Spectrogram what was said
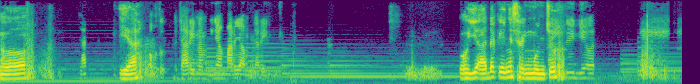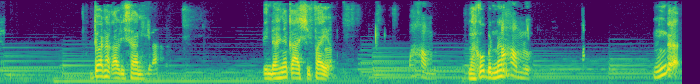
Oh. Iya. Waktu cari namanya Mariam cari. Oh iya ada kayaknya sering muncul. Itu dia Itu anak alisan. iya Pindahnya ke Ashifa ya. paham, Lah kok bener? paham lu. Enggak.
